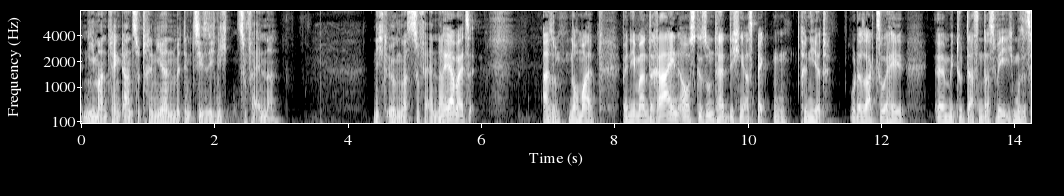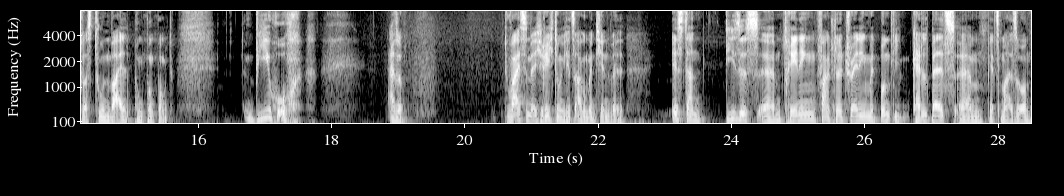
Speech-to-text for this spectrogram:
niemand fängt an zu trainieren mit dem Ziel, sich nicht zu verändern. Nicht irgendwas zu verändern. Naja, aber jetzt, also nochmal, wenn jemand rein aus gesundheitlichen Aspekten trainiert oder sagt so, hey, äh, mir tut das und das weh, ich muss jetzt was tun, weil, Punkt, Punkt, Punkt. Wie hoch, also du weißt, in welche Richtung ich jetzt argumentieren will, ist dann dieses ähm, Training, Functional Training mit bunten Kettlebells, ähm, jetzt mal so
